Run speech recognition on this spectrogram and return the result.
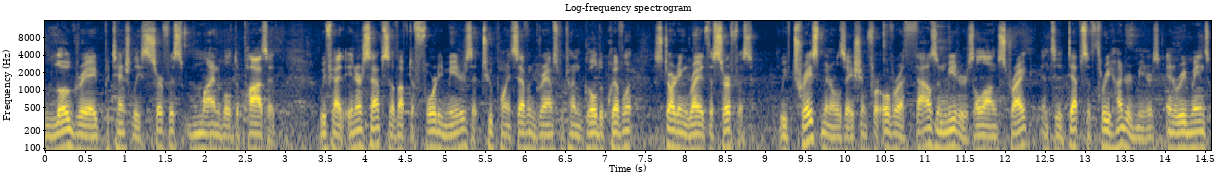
low-grade, potentially surface mineable deposit. We've had intercepts of up to 40 meters at 2.7 grams per ton gold equivalent, starting right at the surface. We've traced mineralization for over thousand meters along strike and to depths of 300 meters and remains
